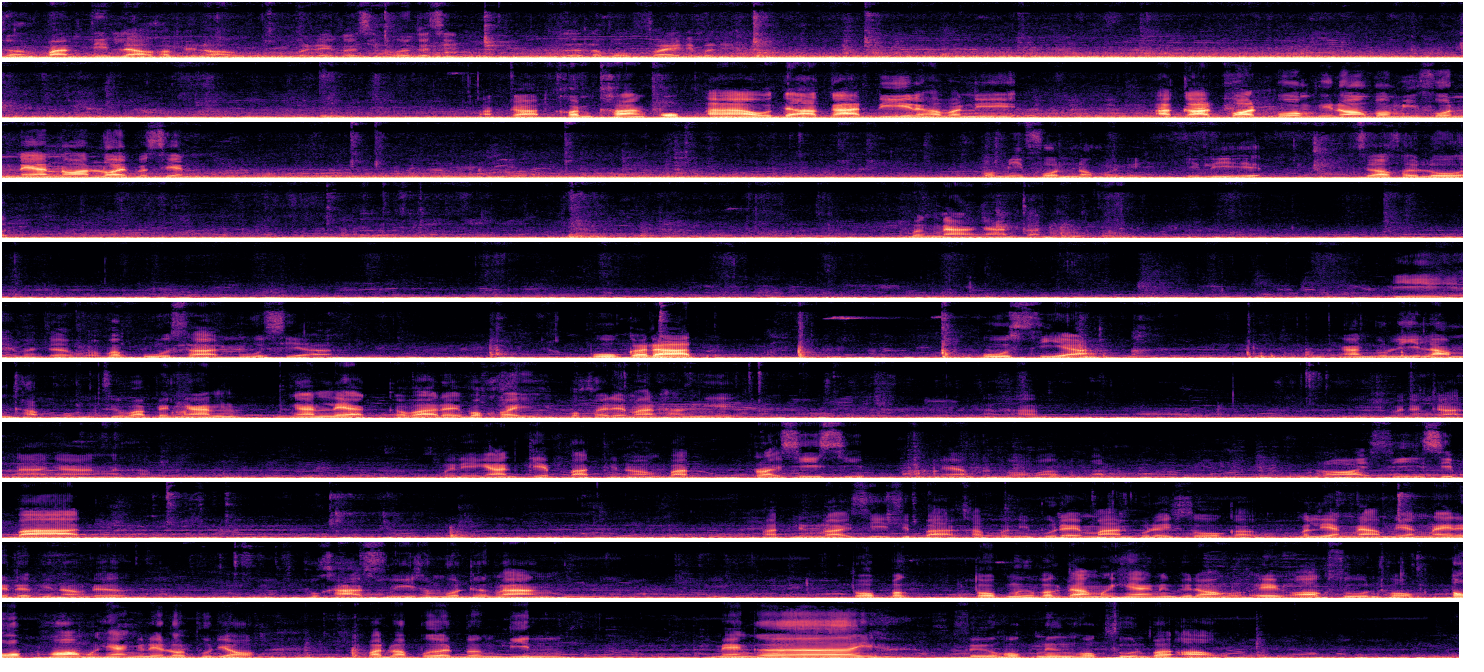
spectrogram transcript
เครื่องปั้นติดแล้วครับพี่น้องประเด็นกระสิบเพิ่นกระสิบเรื่องระบบไฟนี่ประเด็นอากาศค่อนข้างอบอ้าวแต่อากาศดีนะครับวันนี้ อากาศปลอดโปร่งพี่น้องบ่มีฝนแน่นอนร้อยเปอร์เซ็นต์บ่มีฝนดอกมือนี้ยี่หลีเสื้อข่อยโลดเบิ่งหน้างานก่อน นี่มันจะแบบว่าปูสาดปูเสีย ปูกระดาษ ปูเสีย งานบุรีรัมย์ครับ ผมถือว่าเป็นงานงานแหลกกับว่าได้บ่ค่อยบ่ค่อยได้มาทางนี้นะครับนี่บรรยากาศหน้างานนะครับเมื่อนี้งานเก็บบัตรพี่น้องบัตรร้อยสี่สิบแม่เพิ่นบอกว่าบัตรหนึ่งร้อยสี่สิบบาท บัตรหนึ่งร้อยสี่สิบบาทครับวันนี้ผู้ใดมานผู้ใดโซกับมาเลี้ยงน้ำเลี้ยงในเด้อพี่น้องเด้อผู้ขาสุยทั้งบนทั้งล่างตบบักตบมือบักดังบักแห้งหนึ่งพี่น้องเอกออกศูนย์หกตบห้องบักแห้งอยู่ในรถผู้เดียวปัดว่าเปิดเบื้องบิน แมงเอ้ยซื้อหกหนึ่งหกศูนย์ไปเอา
